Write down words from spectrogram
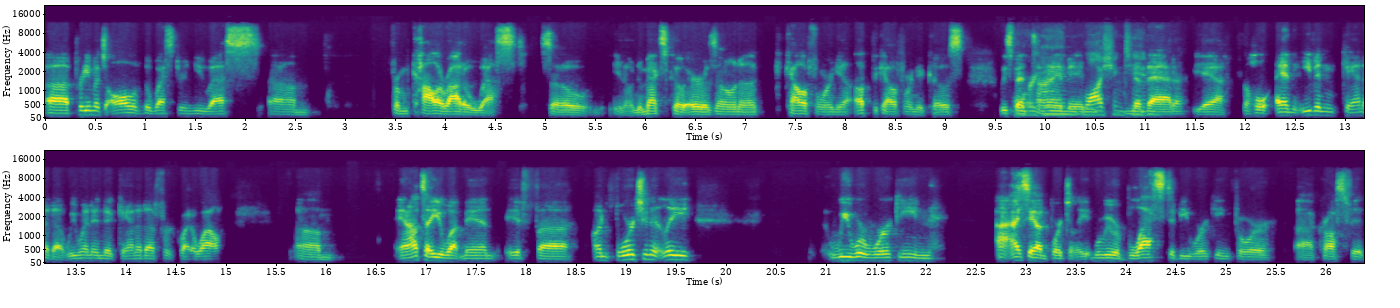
Uh, pretty much all of the Western U.S. Um, from Colorado west. So you know, New Mexico, Arizona, California, up the California coast. We spent Oregon, time in Washington. Nevada. Yeah, the whole, and even Canada. We went into Canada for quite a while. Um, and I'll tell you what, man. If uh, unfortunately we were working, I I say unfortunately, we were blessed to be working for uh, CrossFit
